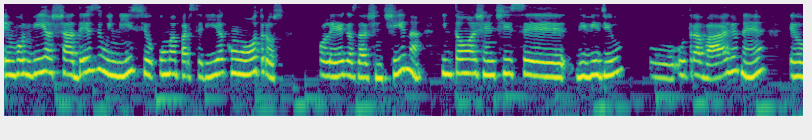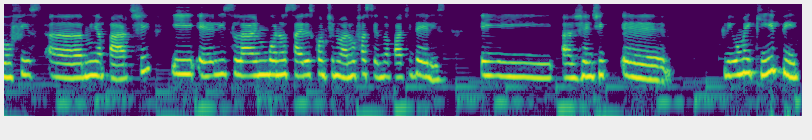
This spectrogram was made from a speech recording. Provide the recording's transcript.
envolvia já desde o início uma parceria com outros colegas da Argentina, então a gente se dividiu o, o trabalho, né? Eu fiz a minha parte e eles lá em Buenos Aires continuaram fazendo a parte deles. E a gente é, criou uma equipe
